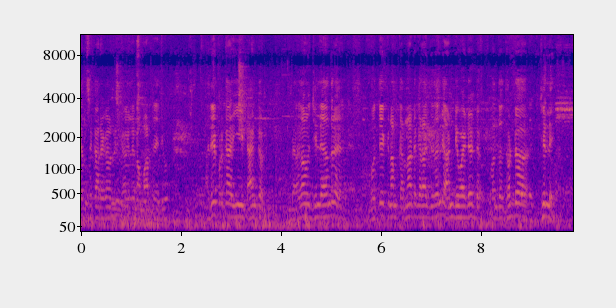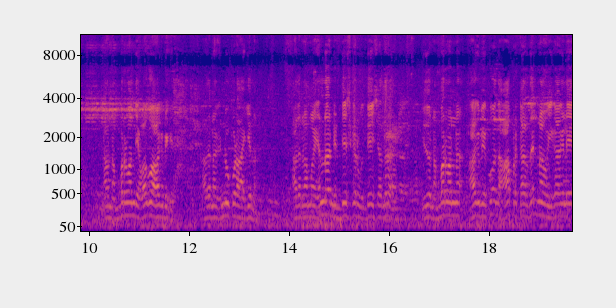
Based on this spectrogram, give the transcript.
ಕೆಲಸ ಕಾರ್ಯಗಳನ್ನು ಈಗಾಗಲೇ ನಾವು ಮಾಡ್ತಾಯಿದ್ದೀವಿ ಅದೇ ಪ್ರಕಾರ ಈ ಬ್ಯಾಂಕರ್ ಬೆಳಗಾವಿ ಜಿಲ್ಲೆ ಅಂದರೆ ಬಹುತೇಕ ನಮ್ಮ ಕರ್ನಾಟಕ ರಾಜ್ಯದಲ್ಲಿ ಅನ್ಡಿವೈಡೆಡ್ ಒಂದು ದೊಡ್ಡ ಜಿಲ್ಲೆ. ನಾವು ನಂಬರ್ ಒನ್ ಯಾವಾಗೂ ಆಗಬೇಕು ಆದರೆ ನಾವು ಇನ್ನೂ ಕೂಡ ಆಗಿಲ್ಲ. ಆದರೆ ನಮ್ಮ ಎಲ್ಲ ನಿರ್ದೇಶಕರ ಉದ್ದೇಶ ಅಂದ್ರೆ ಇದು ನಂಬರ್ ಒನ್ ಆಗಬೇಕು ಅಂದ್ರೆ ಆ ಪ್ರಕಾರದಲ್ಲಿ ನಾವು ಈಗಾಗಲೇ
